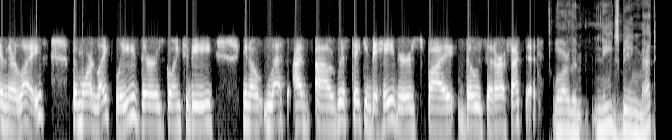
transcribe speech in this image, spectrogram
in their life, the more likely there is going to be, you know, less uh, risk-taking behaviors by those that are affected. Well, are the needs being met?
